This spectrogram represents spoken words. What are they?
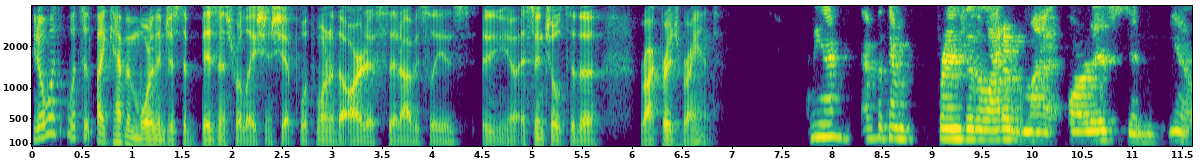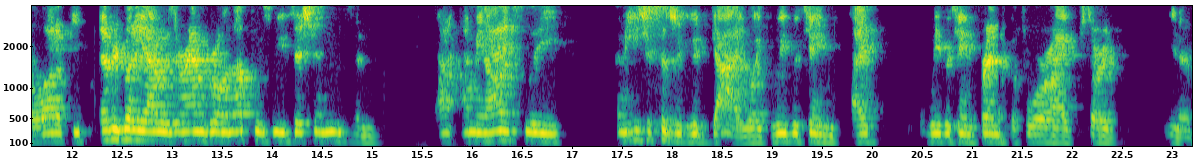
you know what what's it like having more than just a business relationship with one of the artists that obviously is you know essential to the Rockbridge brand? I mean, I've, I've become friends with a lot of my artists, and you know, a lot of people. Everybody I was around growing up was musicians, and I, I mean, honestly, I mean, he's just such a good guy. Like we became, I, we became friends before I started, you know,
